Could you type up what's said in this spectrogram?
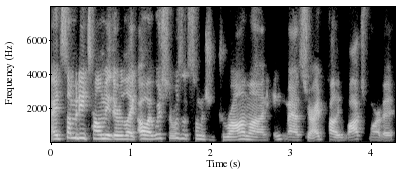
I had somebody tell me they were like, "Oh, I wish there wasn't so much drama on Ink Master. I'd probably watch more of it."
